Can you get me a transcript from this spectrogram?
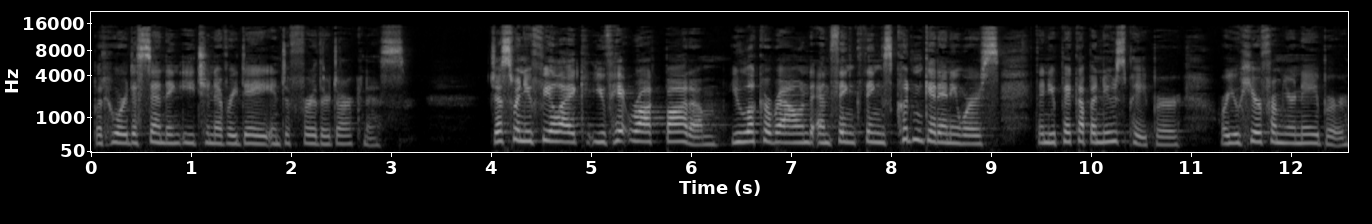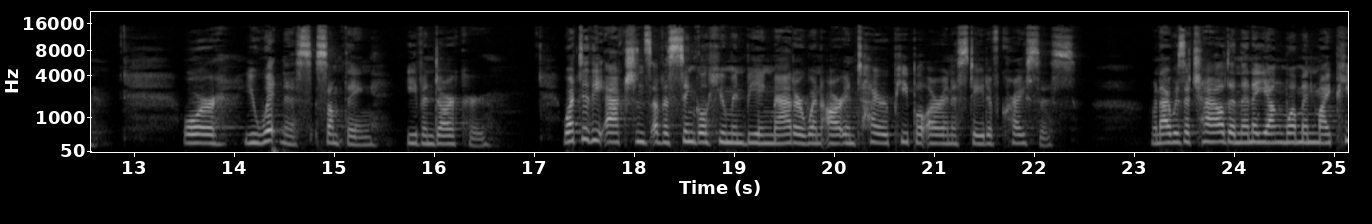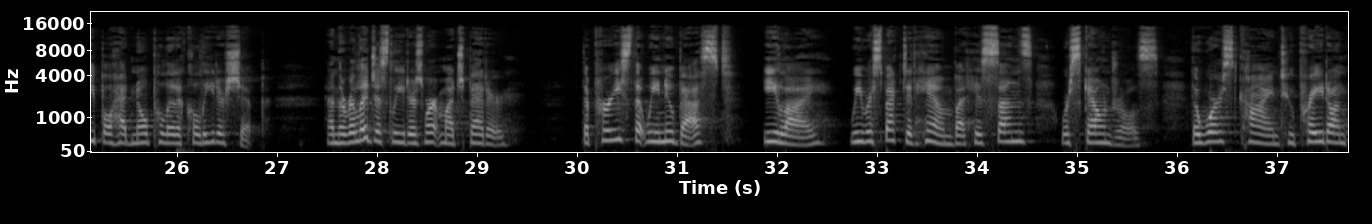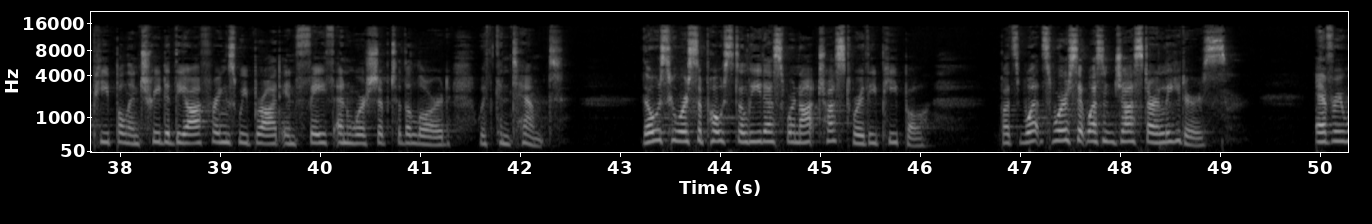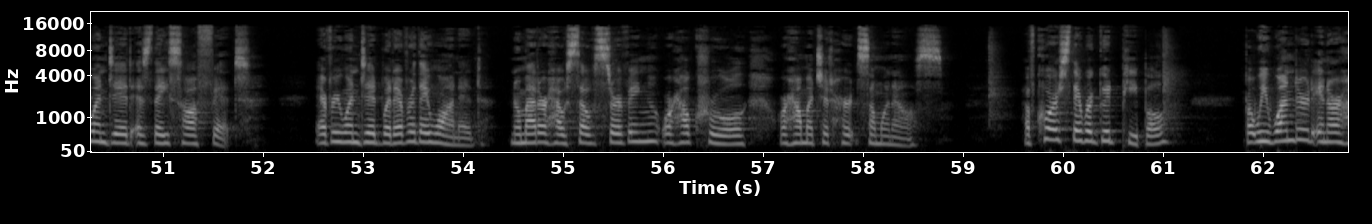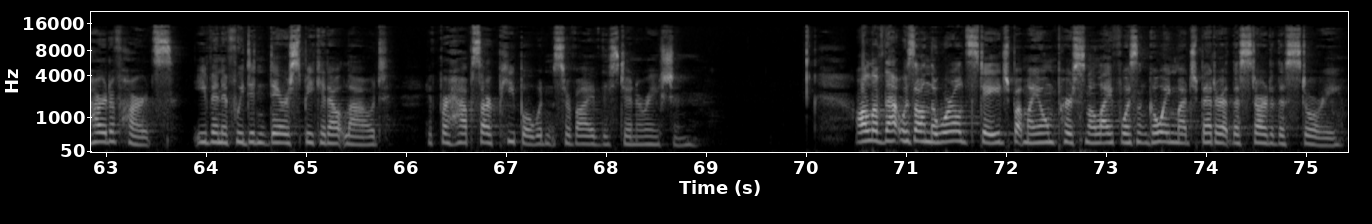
but who are descending each and every day into further darkness? Just when you feel like you've hit rock bottom, you look around and think things couldn't get any worse, then you pick up a newspaper or you hear from your neighbor or you witness something even darker. What do the actions of a single human being matter when our entire people are in a state of crisis? When I was a child and then a young woman, my people had no political leadership, and the religious leaders weren't much better. The priest that we knew best, Eli, we respected him, but his sons were scoundrels, the worst kind, who preyed on people and treated the offerings we brought in faith and worship to the Lord with contempt. Those who were supposed to lead us were not trustworthy people. But what's worse, it wasn't just our leaders. Everyone did as they saw fit. Everyone did whatever they wanted, no matter how self serving or how cruel or how much it hurt someone else. Of course, there were good people but we wondered in our heart of hearts, even if we didn't dare speak it out loud, if perhaps our people wouldn't survive this generation. All of that was on the world stage, but my own personal life wasn't going much better at the start of the story.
